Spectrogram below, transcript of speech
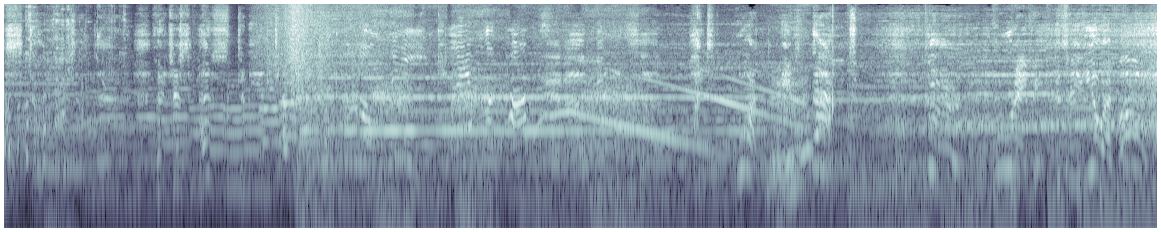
stars out there, just has to be intelligent life. Oh, Lee, can I have one, Pops? What? What is that? Good gravy! It's a UFO!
